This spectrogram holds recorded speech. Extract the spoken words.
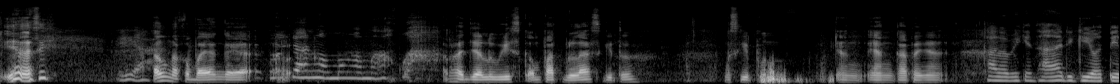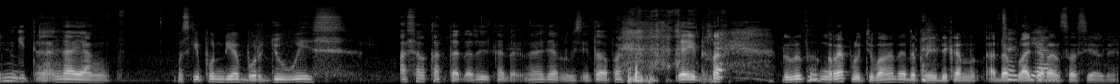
Iya gak sih? Iya. Aku nggak kebayang kayak Oh, jangan ngomong sama aku. ah. Raja Louis ke-14 gitu Meskipun yang yang katanya Kalau bikin salah digiotin gitu. eh, enggak yang meskipun dia borjuis asal kata dari kata Raja Louis itu apa ya itulah dulu tuh nge-rap lucu banget ada pendidikan ada Sosial. pelajaran sosialnya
